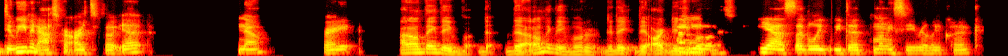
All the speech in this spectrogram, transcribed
did we even ask for ARC's vote yet? No, right? I don't think they. The, I don't think they voted. Did they? The ARC? Did you um, vote on this? Yes, I believe we did. Let me see really quick.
